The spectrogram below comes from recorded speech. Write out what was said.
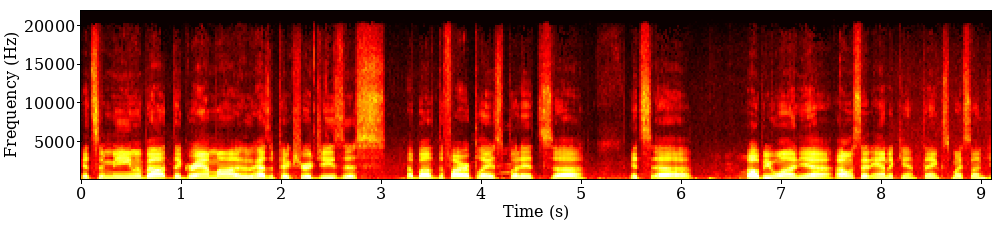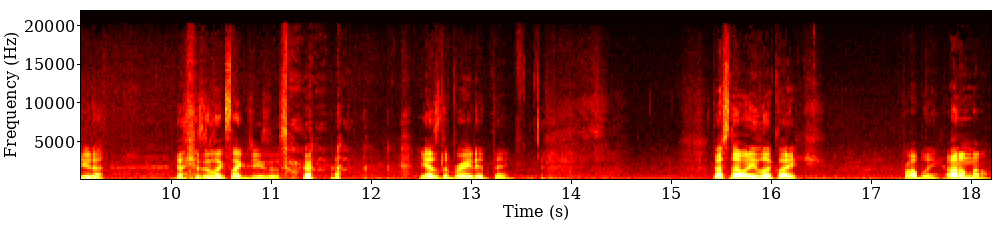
it's a meme about the grandma who has a picture of Jesus above the fireplace, but it's uh, it's uh, Obi Wan, yeah. I almost said Anakin. Thanks, my son Judah, because it looks like Jesus. he has the braided thing. That's not what he looked like. Probably. I don't know.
